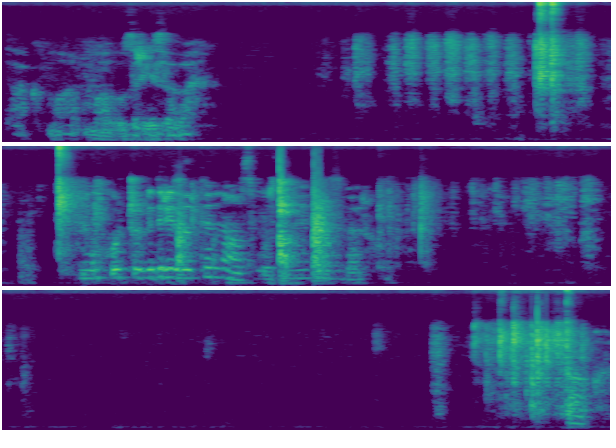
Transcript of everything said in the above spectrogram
Так, мало, зрізала. Не хочу відрізати назву, знаєте, зверху. Так.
